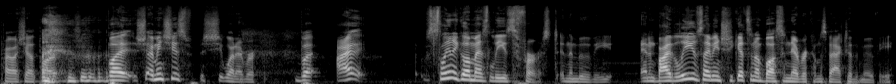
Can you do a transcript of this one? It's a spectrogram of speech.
probably watch the other part. but sh- I mean, she's she whatever. But I, Selena Gomez leaves first in the movie, and by leaves I mean she gets on a bus and never comes back to the movie.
